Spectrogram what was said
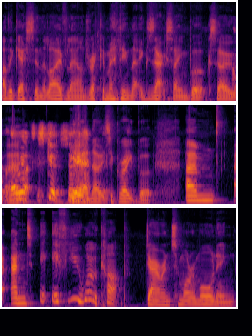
other guests in the live lounge recommending that exact same book. So oh, uh, yeah, it's good. So, yeah, yeah, no, it's a great book. Um, and if you woke up, Darren, tomorrow morning,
